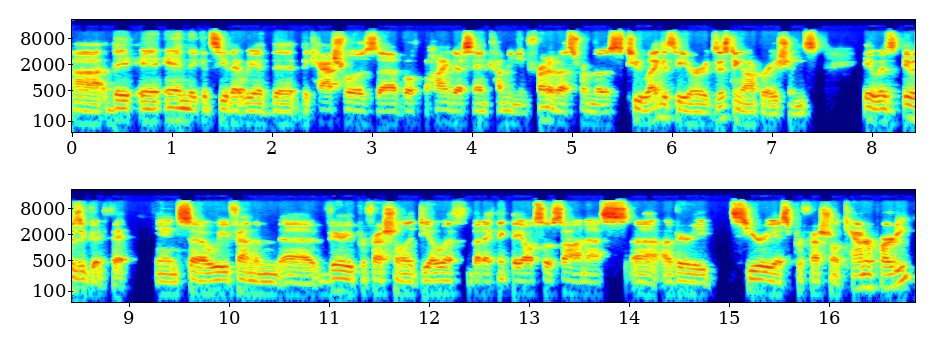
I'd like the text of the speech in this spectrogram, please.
uh, they and they could see that we had the the cash flows uh, both behind us and coming in front of us from those two legacy or existing operations. It was it was a good fit, and so we found them uh, very professional to deal with. But I think they also saw in us uh, a very serious professional counterparty.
